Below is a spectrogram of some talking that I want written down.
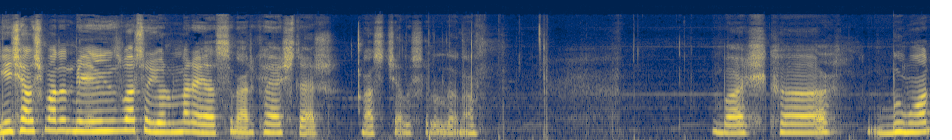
Niye çalışmadığını bileniniz varsa yorumlara yazsın arkadaşlar. Nasıl çalışıldığını. Başka bu mod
